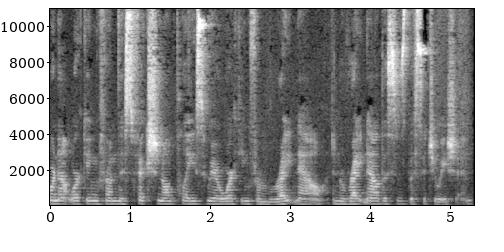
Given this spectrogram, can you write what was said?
We're not working from this fictional place. We are working from right now, and right now, this is the situation.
